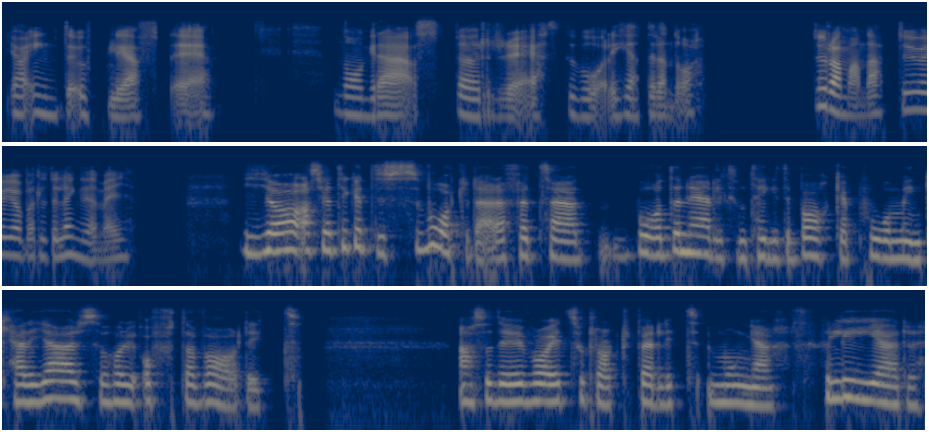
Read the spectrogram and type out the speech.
jag har inte upplevt eh, några större svårigheter ändå. Du då Amanda, du har jobbat lite längre än mig. Ja, alltså jag tycker att det är svårt det där för att så här, både när jag liksom tänker tillbaka på min karriär så har det ofta varit Alltså det har varit såklart väldigt många fler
